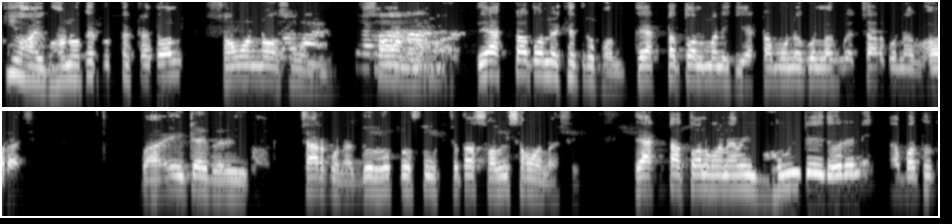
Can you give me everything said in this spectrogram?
কি হয়? ঘনকের প্রত্যেকটা তল সমান না সমান না। একটা তলের ক্ষেত্রফল একটা তল মানে কি? একটা মনে করলাম চার কোনা ঘর আছে, বা এই টাইপের এই ঘর, চার কোনা। দৈর্ঘ্য প্রস্থ, উচ্চতা সবই সমান আছে। একটা তল মানে আমি ভূমিটাই ধরে নিই, আপাতত।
